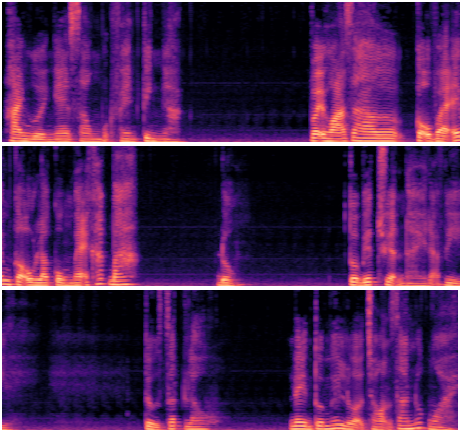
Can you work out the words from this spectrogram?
Hai người nghe xong một phen kinh ngạc. Vậy hóa ra cậu và em cậu là cùng mẹ khác ba? Đúng. Tôi biết chuyện này đã vì từ rất lâu nên tôi mới lựa chọn ra nước ngoài.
